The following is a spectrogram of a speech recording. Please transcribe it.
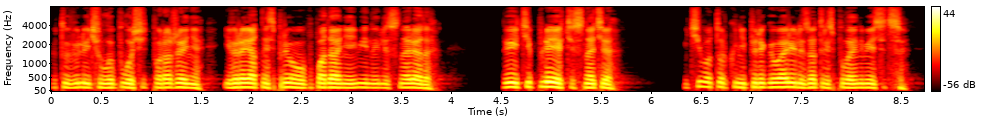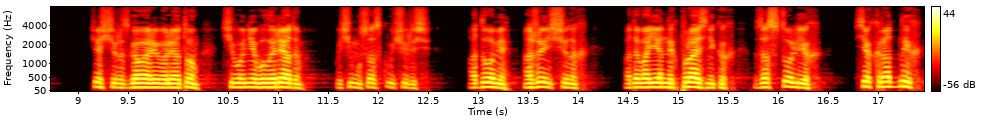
Это увеличило площадь поражения и вероятность прямого попадания мины или снаряда. Да и теплее в тесноте. И чего только не переговорили за три с половиной месяца. Чаще разговаривали о том, чего не было рядом, почему соскучились. О доме, о женщинах, о довоенных праздниках, застольях, всех родных,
